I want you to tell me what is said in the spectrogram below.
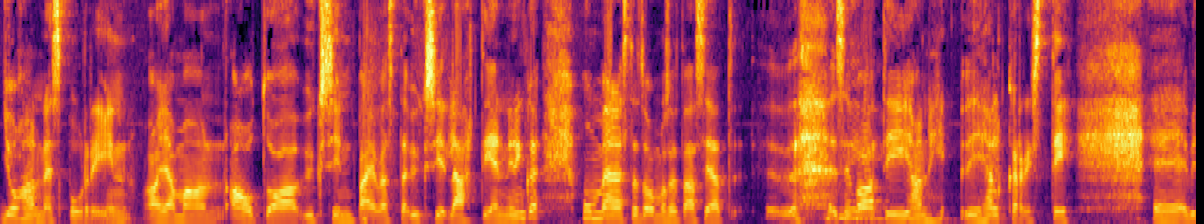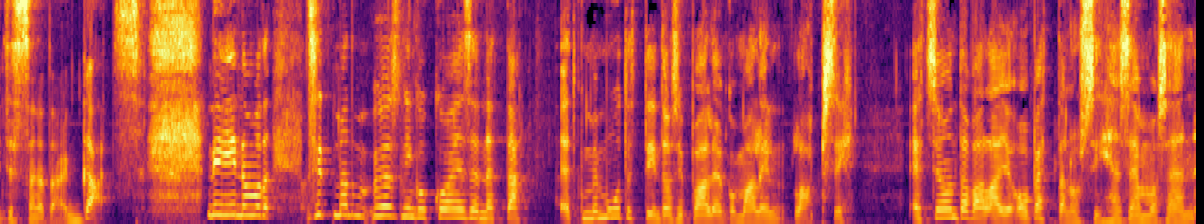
Johannesburiin ajamaan autoa yksin päivästä yksi lähtien. Niin, niin mun mielestä tuommoiset asiat, se niin. vaatii ihan helkkaristi, eh, miten sanotaan, guts. Niin, no, mutta sitten mä myös niin koen sen, että, että kun me muutettiin tosi paljon, kun mä olin lapsi, että se on tavallaan jo opettanut siihen semmoiseen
